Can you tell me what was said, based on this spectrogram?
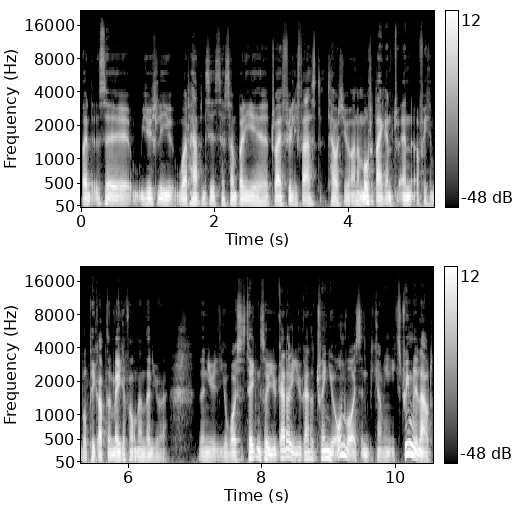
but uh, usually what happens is that somebody uh, drives really fast towards you on a motorbike and, and for example pick up the megaphone, and then your then your, your voice is taken. So you gotta you gotta train your own voice in becoming extremely loud.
